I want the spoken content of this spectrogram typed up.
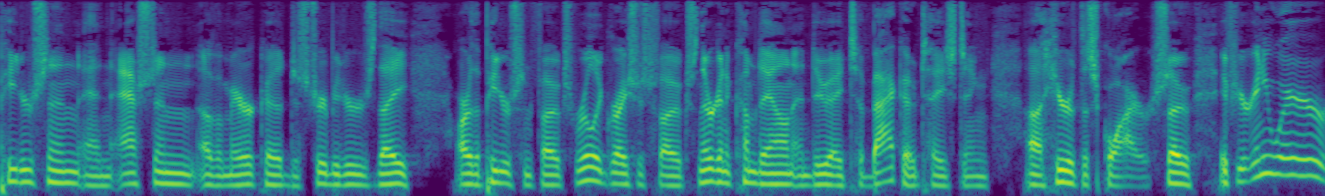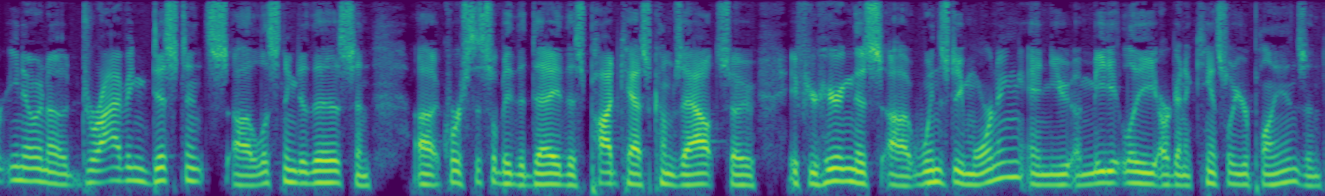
Peterson and Ashton of America distributors, they are the Peterson folks, really gracious folks, and they're going to come down and do a tobacco tasting uh, here at the Squire. So if you're anywhere, you know, in a driving distance, uh, listening to this, and uh, of course this will be the day this podcast comes out. So if you're hearing this uh, Wednesday morning and you immediately are going to cancel your plans and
